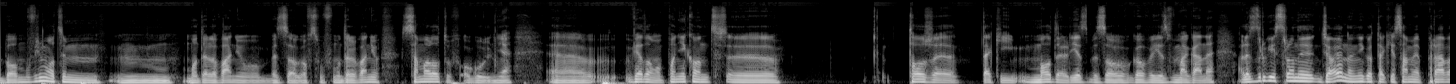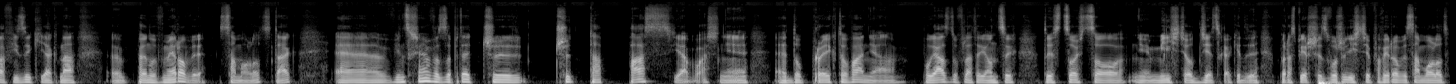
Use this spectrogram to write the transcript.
bo mówimy o tym mm, modelowaniu bezzałogowców, modelowaniu samolotów ogólnie. E, wiadomo, poniekąd y, to, że taki model jest bezzałogowy, jest wymagane, ale z drugiej strony działają na niego takie same prawa fizyki, jak na e, pełnowymiarowy samolot, tak? E, więc chciałem was zapytać, czy, czy ta pasja właśnie do projektowania pojazdów latających to jest coś, co nie wiem, mieliście od dziecka, kiedy po raz pierwszy złożyliście papierowy samolot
